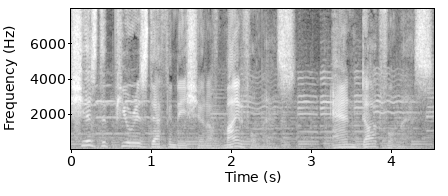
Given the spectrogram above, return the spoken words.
She is the purest definition of mindfulness and dogfulness.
